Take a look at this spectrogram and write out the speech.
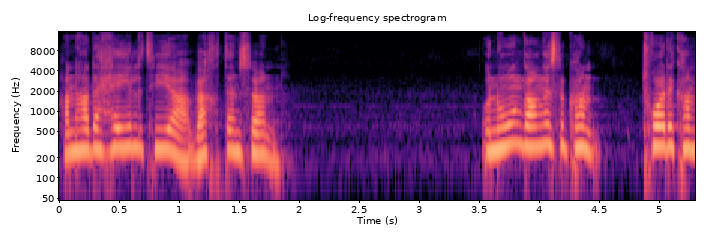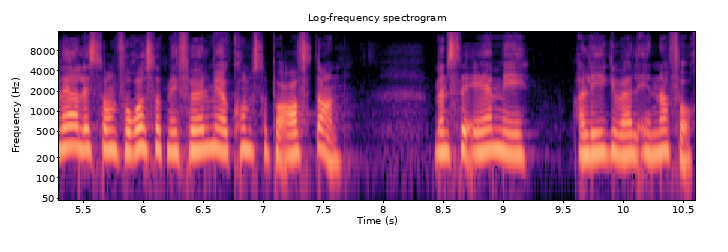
Han hadde hele tida vært en sønn og Noen ganger så kan, tror jeg det kan være litt sånn for oss at vi føler vi har kommet så på avstand. Men så er vi allikevel innafor.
